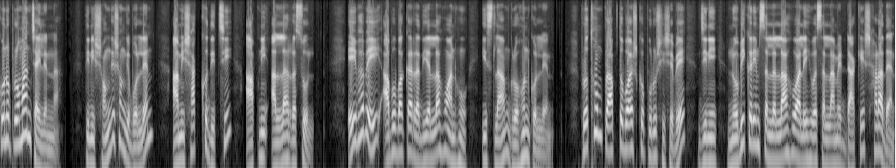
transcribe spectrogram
কোনো প্রমাণ চাইলেন না। তিনি সঙ্গে সঙ্গে বললেন, আমি সাক্ষ্য দিচ্ছি, আপনি আল্লাহর রসুল। এইভাবেই আবু বাকার রাদিয়াল্লাহু আনহু ইসলাম গ্রহণ করলেন। প্রথম প্রাপ্তবয়স্ক পুরুষ হিসেবে যিনি নবী করিম সাল্লাল্লাহু আলহিউসাল্লামের ডাকে সাড়া দেন।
